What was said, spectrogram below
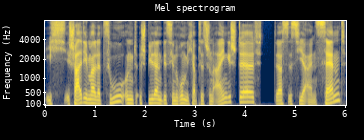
ich schalte ihn mal dazu und spiele da ein bisschen rum. Ich habe es jetzt schon eingestellt. Das ist hier ein Send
